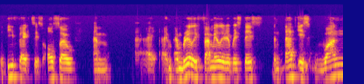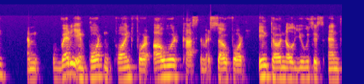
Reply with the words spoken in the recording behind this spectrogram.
the defects is also um, I, am really familiar with this, and that is one um, very important point for our customers. So for internal users and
